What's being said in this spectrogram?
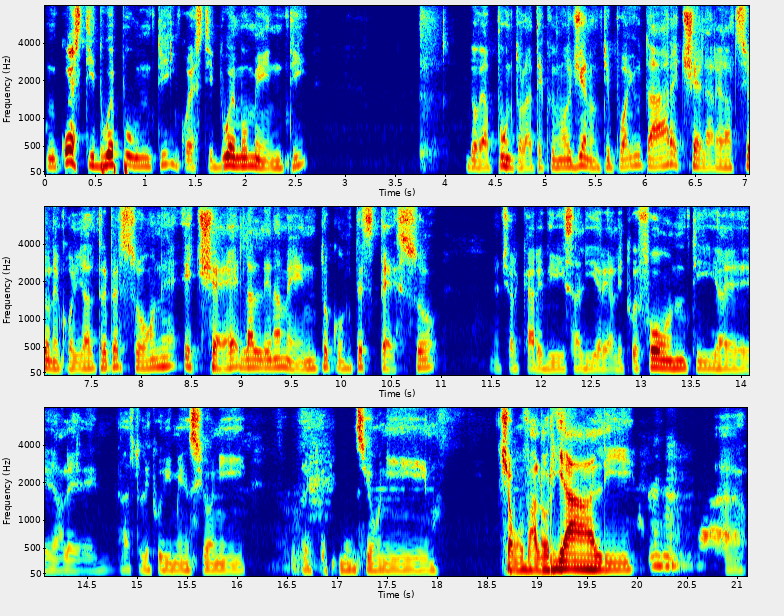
In questi due punti, in questi due momenti, dove appunto la tecnologia non ti può aiutare, c'è la relazione con le altre persone e c'è l'allenamento con te stesso cercare di risalire alle tue fonti, alle, alle, alle tue dimensioni, alle tue dimensioni diciamo valoriali, mm-hmm. uh,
